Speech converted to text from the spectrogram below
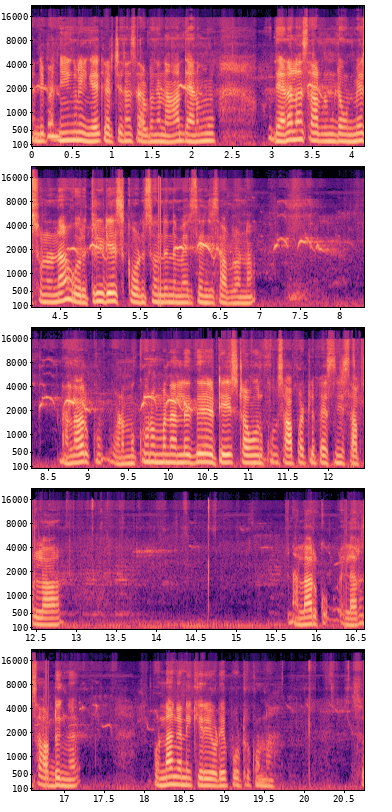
கண்டிப்பாக நீங்களும் எங்கேயாவது கிடச்சா சாப்பிடுங்க. நான் தினமும் தினம்லாம் சாப்பிட மாட்டேன். உண்மையாக சொல்லணும்னா ஒரு த்ரீ டேஸ்க்கு ஒன்ஸ் வந்து இந்த மாதிரி செஞ்சு சாப்பிடுவேன்னா நல்லாயிருக்கும். உடம்புக்கும் ரொம்ப நல்லது. டேஸ்ட்டாகவும் இருக்கும். சாப்பாட்டில் பிசைஞ்சு சாப்பிட்லாம். நல்லாயிருக்கும். எல்லோரும் சாப்பிடுங்க. பொன்னாங்கண்ணி கீரையோடய போட்டிருக்கோண்ணா ஸோ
